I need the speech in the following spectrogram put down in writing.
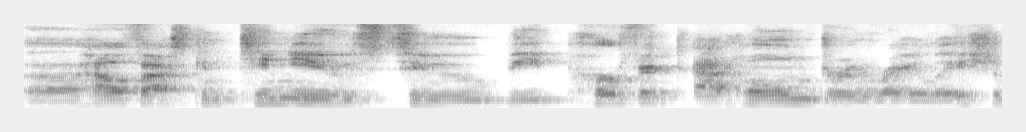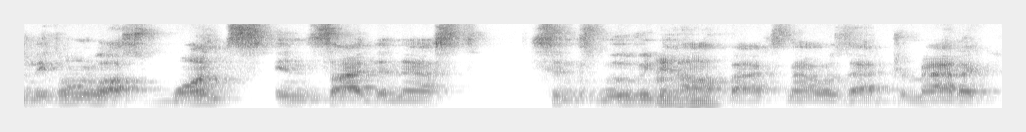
Uh, Halifax continues to be perfect at home during regulation. They've only lost once inside the nest since moving mm-hmm. to Halifax, and that was that dramatic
